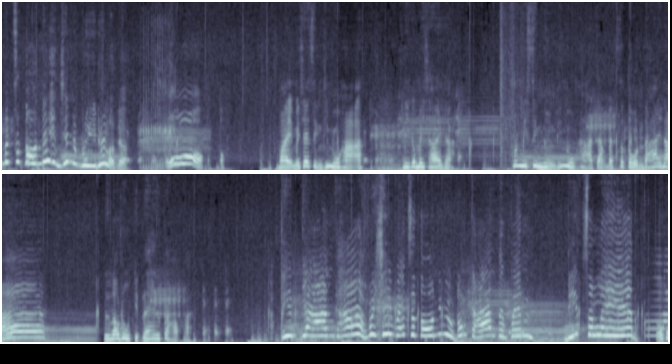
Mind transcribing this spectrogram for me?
blackstone ได้ ancient debris ด้วยเหรอเนี่ย โอ้ ไม่ ไม่ใช่สิ่งที่มิวหา นี่ก็ไม่ใช่ค่ะ มันมีสิ่งหนึ่งที่หนูหาจาก blackstone ได้นะ หรือเราดูผิดแร่หรือเปล่าคะผิดอย่างค่ะ ไม่ใช่ blackstone ที่มิวต้องการ แต่เป็น deepslate โอ้โห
